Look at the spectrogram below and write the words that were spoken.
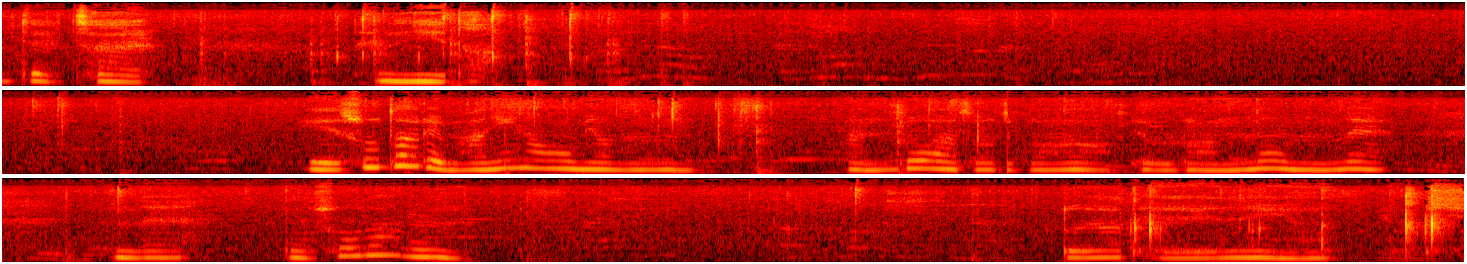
이제 잘 됩니다. 이게 수다를 많이 넣으면 안 좋아서 제가 별로 안 넣었는데 근데 뭐 소다는 넣어야 되네요. 역시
